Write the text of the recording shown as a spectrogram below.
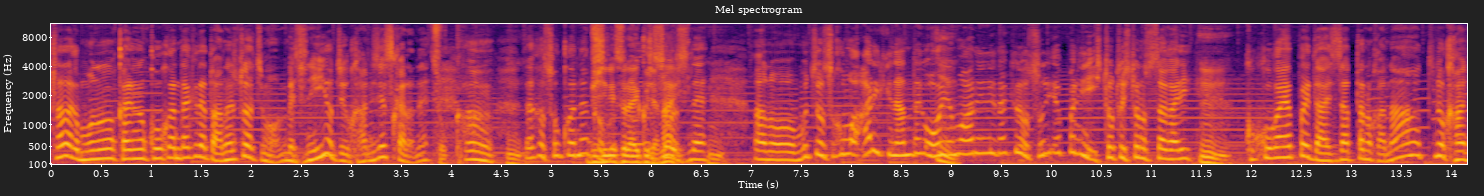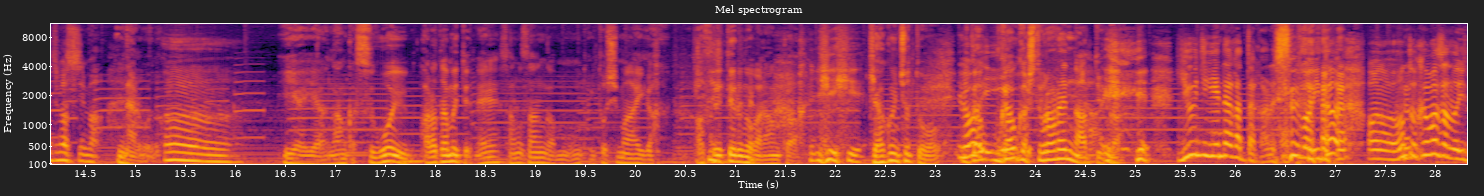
ただ物の金の交換だけだとあの人たちも別にいいよという感じですからね。そっか、うん。うん。だからそこはなんかビジネスライクじゃない。ですね、うん。あのもちろんそこもありきなんだけど応援もありだけど、そうやっぱり人と人のつながりうん。ここがやっぱり大事だったのかなっていうのを感じます今。なるほど。うんいやいやなんかすごい改めてね佐野さんがもう本当糸島愛が 溢れてるのがなんか 逆にちょっとうかうかしておられんなっていうか。言うに言えなかったからですね。まあ、あの本当熊さんの愛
